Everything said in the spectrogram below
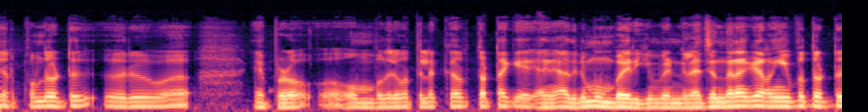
ചെറുപ്പം തൊട്ട് ഒരു എപ്പോഴോ ഒമ്പതിൽ പത്തിലൊക്കെ തൊട്ടൊക്കെ അതിന് മുമ്പായിരിക്കും. വെണ്ണില ചന്ദനൊക്കെ ഇറങ്ങിയപ്പോൾ തൊട്ട്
